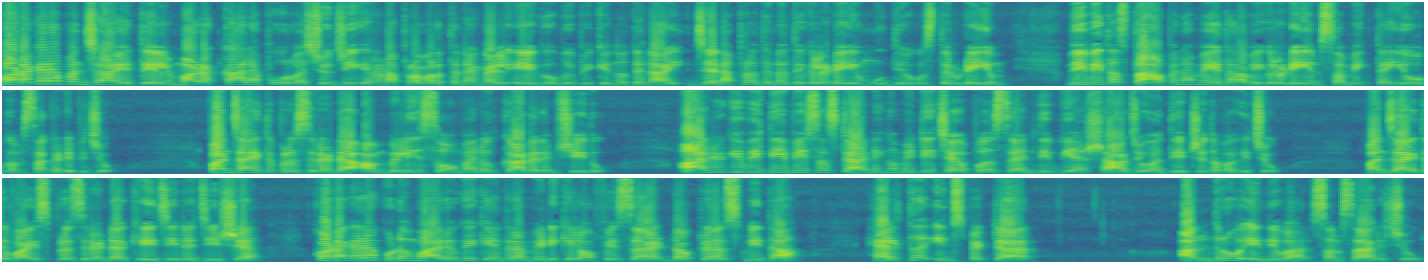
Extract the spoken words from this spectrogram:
കൊടകര പഞ്ചായത്തിൽ മഴക്കാലപൂർവ ശുചീകരണ പ്രവർത്തനങ്ങൾ ഏകോപിപ്പിക്കുന്നതിനായി ജനപ്രതിനിധികളുടെയും ഉദ്യോഗസ്ഥരുടെയും വിവിധ സ്ഥാപന മേധാവികളുടെയും സംയുക്ത യോഗം സംഘടിപ്പിച്ചു. പഞ്ചായത്ത് പ്രസിഡന്റ് അമ്പിളി സോമൻ ഉദ്ഘാടനം ചെയ്തു. ആരോഗ്യ വിദ്യാഭ്യാസ standing committee chairperson Divya Shaju അധ്യക്ഷത വഹിച്ചു. Panchayat vice president K G Rajeesh Kodakara കുടുംബാരോഗ്യ കേന്ദ്ര medical officer doctor Smitha health inspector Anthru എന്നിവർ സംസാരിച്ചു.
